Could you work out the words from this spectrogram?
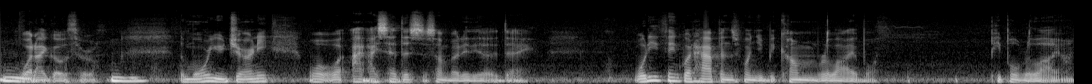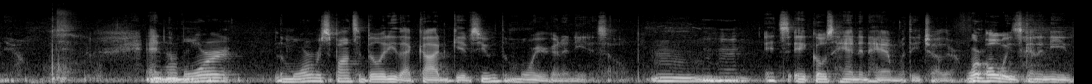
mm. what I go through. Mm-hmm. The more you journey, well, I, I said this to somebody the other day. What do you think what happens when you become reliable? People rely on you. And the more the more responsibility that God gives you, the more you're going to need his help. It's it goes hand in hand with each other. We're always going to need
